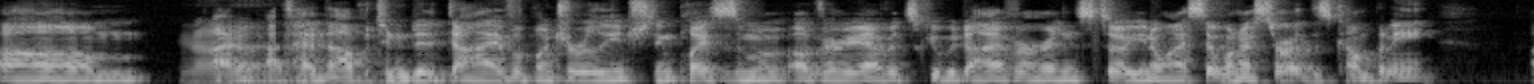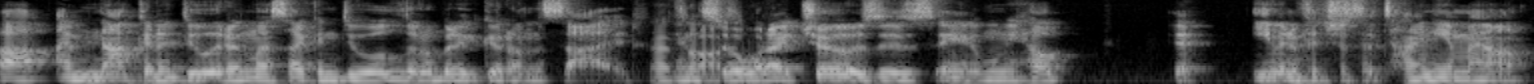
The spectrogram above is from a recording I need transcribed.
Um, I, have had the opportunity to dive a bunch of really interesting places. I'm a, a, very avid scuba diver, and so you know, I said when I started this company, uh, I'm not going to do it unless I can do a little bit of good on the side. That's and awesome. so what I chose is hey, let me help, even if it's just a tiny amount.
